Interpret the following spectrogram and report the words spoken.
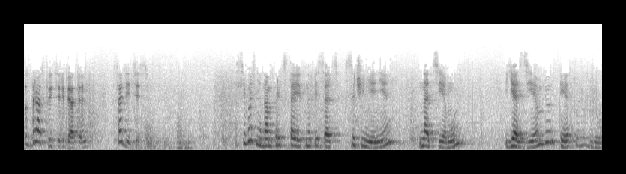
Здравствуйте, ребята. Садитесь. Сегодня нам предстоит написать сочинение на тему «Я землю эту люблю».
